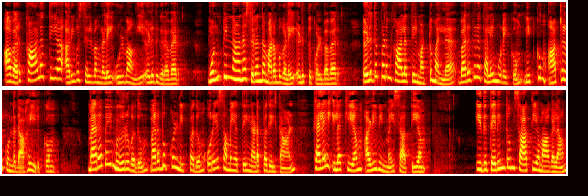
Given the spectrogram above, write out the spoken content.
அவர் காலத்திய அறிவு செல்வங்களை உள்வாங்கி எழுதுகிறவர். முன்பின்னான சிறந்த மரபுகளை எடுத்துக்கொள்பவர். எழுதப்படும் காலத்தில் மட்டுமல்ல வருகிற தலைமுறைக்கும் நிற்கும் ஆற்றல் கொண்டதாக இருக்கும். மரபை மீறுவதும் மரபுக்குள் நிற்பதும் ஒரே சமயத்தில் நடப்பதில்தான் கலை இலக்கியம் அழிவின்மை சாத்தியம். இது தெரிந்தும் சாத்தியமாகலாம்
